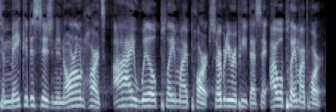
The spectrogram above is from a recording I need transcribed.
to make a decision in our own hearts I will play my part. So, everybody repeat that. Say, I will play my part.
